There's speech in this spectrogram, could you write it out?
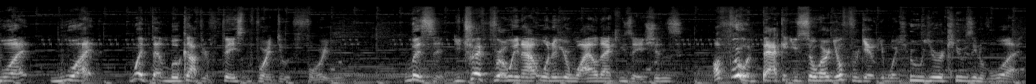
What? What? Wipe that look off your face before I do it for you. Listen, you try throwing out one of your wild accusations, I'll throw it back at you so hard you'll forget who you're accusing of what.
